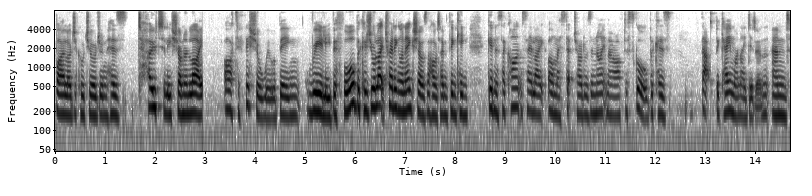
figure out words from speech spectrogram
biological children has totally shone a light artificial we were being really before because you're like treading on eggshells the whole time thinking goodness i can't say like oh my stepchild was a nightmare after school because that became one i didn't. And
